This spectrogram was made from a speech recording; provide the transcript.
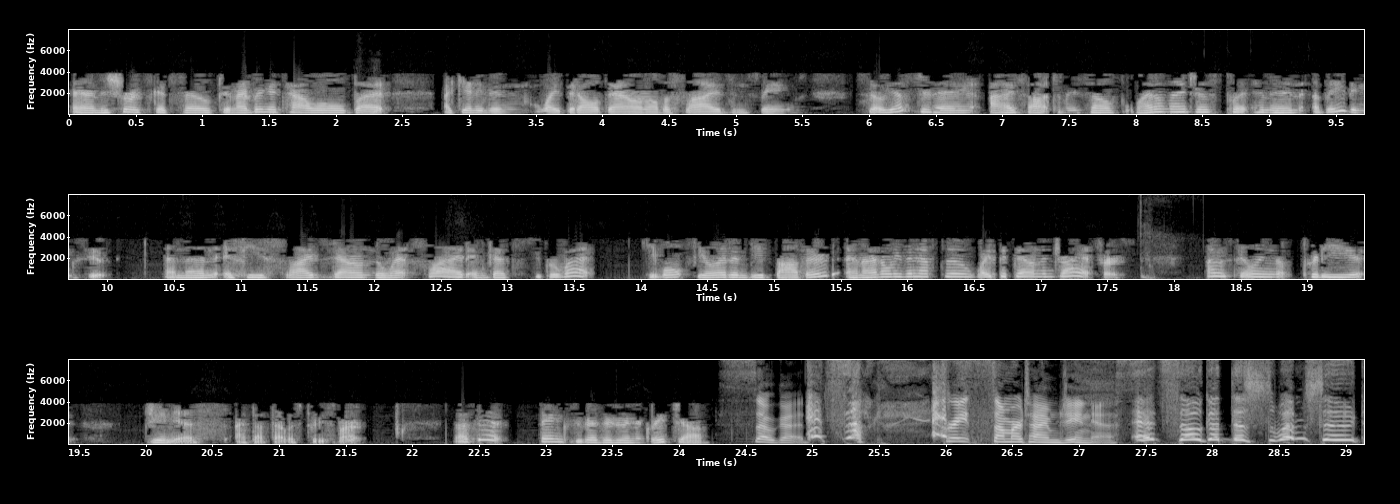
and his shorts get soaked and I bring a towel but I can't even wipe it all down, all the slides and swings. So yesterday I thought to myself, why don't I just put him in a bathing suit? And then if he slides down the wet slide and gets super wet, he won't feel it and be bothered, and I don't even have to wipe it down and dry it first. I was feeling pretty genius. I thought that was pretty smart. That's it. Thanks. You guys are doing a great job. So good. It's so Great summertime genius. It's so good. The swimsuit.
